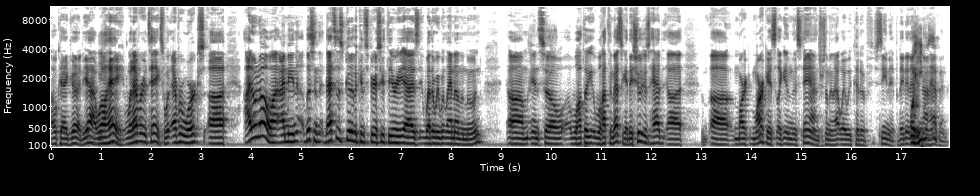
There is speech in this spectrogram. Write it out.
Okay, good. Yeah. Well, hey, whatever it takes, whatever works. Uh, I don't know. I, I, mean, listen, that's as good of a conspiracy theory as whether we would land on the moon. Um, and so we'll have to we'll have to investigate. They should have just had uh, Mark Marcus like in the stands or something. That way we could have seen it, but they did, that well, did not was, happen.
